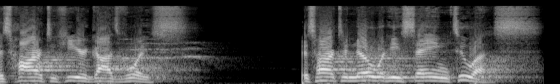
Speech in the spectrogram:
It's hard to hear God's voice. It's hard to know what He's saying to us.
